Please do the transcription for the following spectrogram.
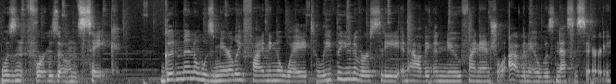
wasn't for his own sake. Goodman was merely finding a way to leave the university and having a new financial avenue was necessary.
